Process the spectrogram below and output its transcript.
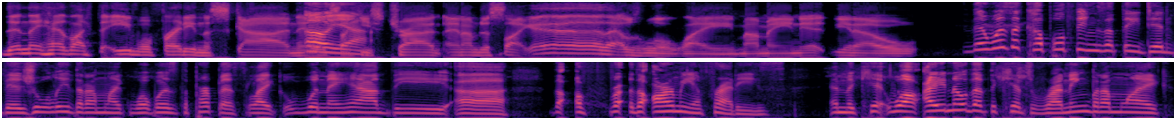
then they had like the evil Freddy in the sky, and it Oh, looks yeah. like he's trying. And I'm just like, eh, that was a little lame. I mean, it you know, there was a couple things that they did visually that I'm like, what was the purpose? Like when they had the uh the uh, the army of Freddies and the kid. Well, I know that the kid's running, but I'm like,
